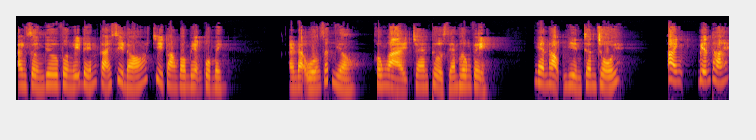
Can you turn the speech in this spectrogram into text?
anh dường như vừa nghĩ đến cái gì đó chỉ thẳng vào miệng của mình. Anh đã uống rất nhiều, không ngại cho em thử xem hương vị. Nghẹn họng nhìn chân chối. Anh biến thái.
